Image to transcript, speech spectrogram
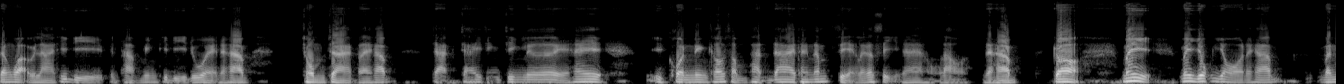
จังหวะเวลาที่ดีเป็นทามมิ่งที่ดีด้วยนะครับ ชมจากอะไรครับ จากใจจริง ๆ เลย ให้อีกคนหนึ่งเขาสัมผัสได้ทั้งน้ำเสียงแล้วก็สีหน้าของเรานะครับ ก็ไม่ไม่ยกยอนะครับ มัน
